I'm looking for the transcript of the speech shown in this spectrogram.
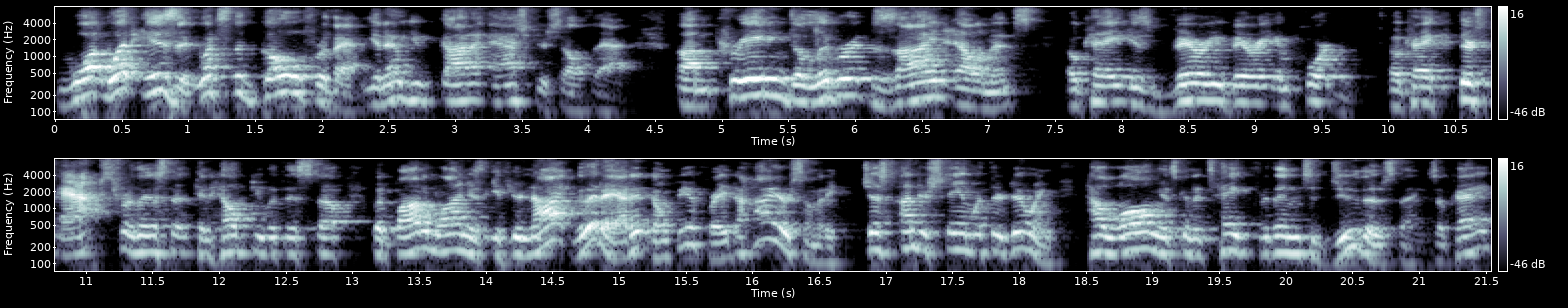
what, what is it? What's the goal for that? You know, you've got to ask yourself that. Um, creating deliberate design elements, okay, is very, very important. Okay. There's apps for this that can help you with this stuff. But bottom line is if you're not good at it, don't be afraid to hire somebody. Just understand what they're doing, how long it's going to take for them to do those things. Okay.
